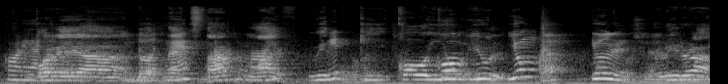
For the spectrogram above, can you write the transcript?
Korea. Korea.net Start Live with Ki Ko Ko Yul. Yung? Yul. Riran.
